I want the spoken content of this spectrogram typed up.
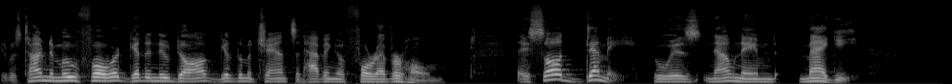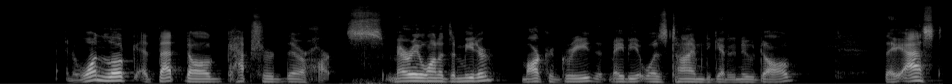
It was time to move forward, get a new dog, give them a chance at having a forever home. They saw Demi, who is now named Maggie. And one look at that dog captured their hearts. Mary wanted to meet her, Mark agreed that maybe it was time to get a new dog. They asked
